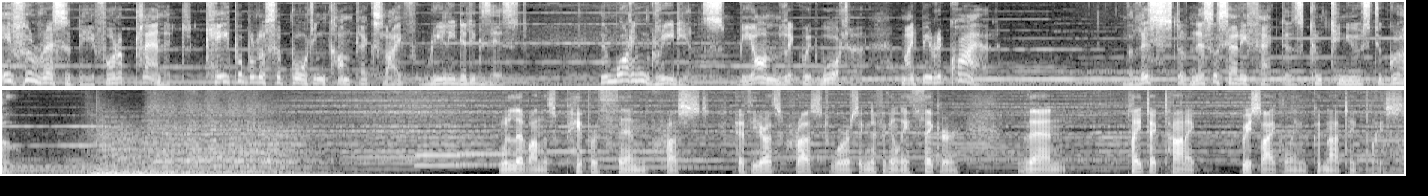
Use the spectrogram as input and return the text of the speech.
If a recipe for a planet capable of supporting complex life really did exist, then what ingredients, beyond liquid water, might be required? the list of necessary factors continues to grow. We live on this paper-thin crust. If the Earth's crust were significantly thicker, then plate tectonic recycling could not take place.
